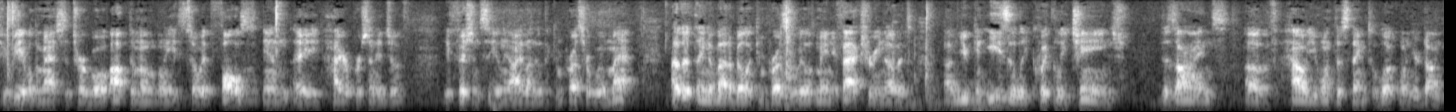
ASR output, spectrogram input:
to be able to match the turbo optimally so it falls in a higher percentage of efficiency in the island of the compressor wheel map. Other thing about a billet compressor wheel is manufacturing of it. Um, you can easily, quickly change designs of how you want this thing to look when you're done.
